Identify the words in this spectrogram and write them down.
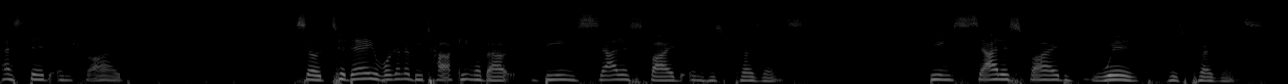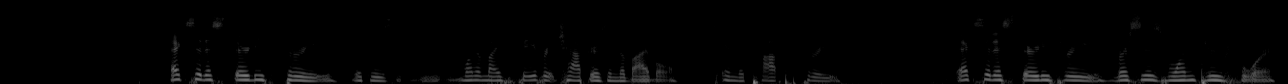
tested and tried. So today we're going to be talking about being satisfied in his presence, being satisfied with his presence. Exodus 33, which is one of my favorite chapters in the Bible. It's in the top three. Exodus 33, verses 1 through 4.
